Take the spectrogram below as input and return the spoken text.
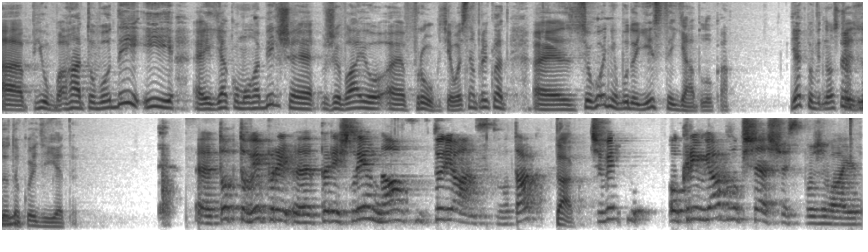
е, п'ю багато води і е, якомога більше вживаю е, фруктів. Ось, наприклад, е, сьогодні буду їсти яблука. Як ви відноситесь до такої дієти? Тобто ви при- перейшли на фрукторіанство, так? Так. Чи ви, окрім яблук, ще щось споживаєте?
